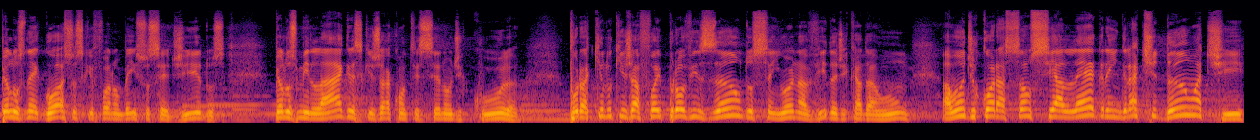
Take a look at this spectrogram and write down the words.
pelos negócios que foram bem-sucedidos, pelos milagres que já aconteceram de cura por aquilo que já foi provisão do Senhor na vida de cada um, aonde o coração se alegra em gratidão a Ti,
